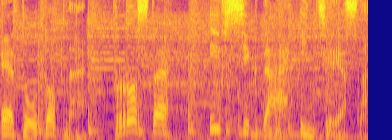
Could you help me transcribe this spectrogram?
Это удобно, просто и всегда интересно.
